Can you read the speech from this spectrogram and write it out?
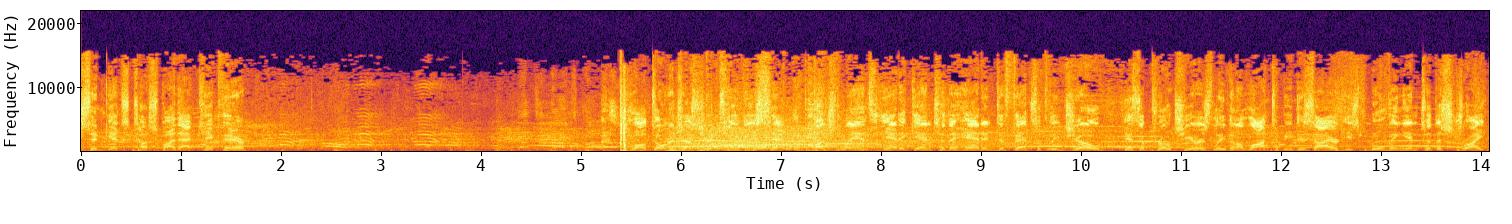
Anderson gets touched by that kick there. Well, don't adjust your TV set. The punch lands yet again to the head, and defensively, Joe, his approach here is leaving a lot to be desired. He's moving into the strike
